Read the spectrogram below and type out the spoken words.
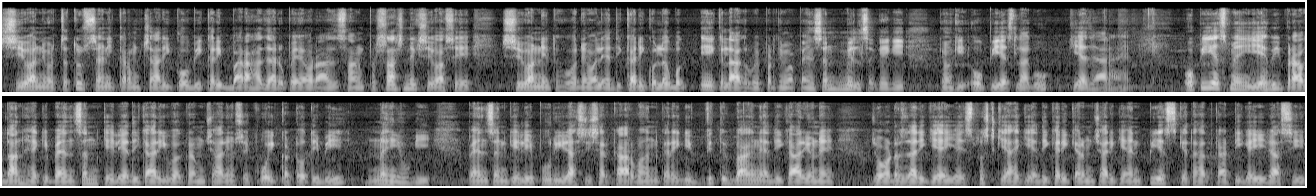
सेवानिवृत्त चतुर्थ श्रेणी कर्मचारी को भी करीब बारह हज़ार रुपये और राजस्थान प्रशासनिक सेवा से सेवान्वित होने वाले अधिकारी को लगभग एक लाख रुपये प्रतिमा पेंशन मिल सकेगी, क्योंकि ओपीएस लागू किया जा रहा है। ओपीएस में यह भी प्रावधान है कि पेंशन के लिए अधिकारी व कर्मचारियों से कोई कटौती भी नहीं होगी। पेंशन के लिए पूरी राशि सरकार वहन करेगी। वित्त विभाग ने अधिकारियों ने जो ऑर्डर जारी किया है, यह स्पष्ट किया है कि अधिकारी, कर्मचारी के एनपीएस के तहत काटी गई राशि,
